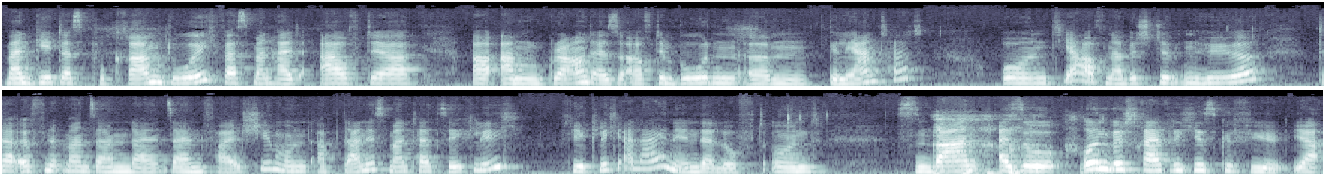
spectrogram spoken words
Man geht das Programm durch, was man halt auf der, äh, am Ground, also auf dem Boden ähm, gelernt hat. Und ja, auf einer bestimmten Höhe, da öffnet man seinen, seinen Fallschirm und ab dann ist man tatsächlich wirklich alleine in der Luft. Und es ist ein also cool. unbeschreibliches Gefühl. Ja,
